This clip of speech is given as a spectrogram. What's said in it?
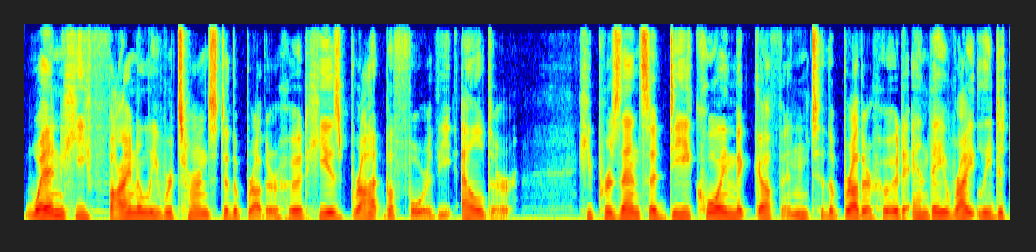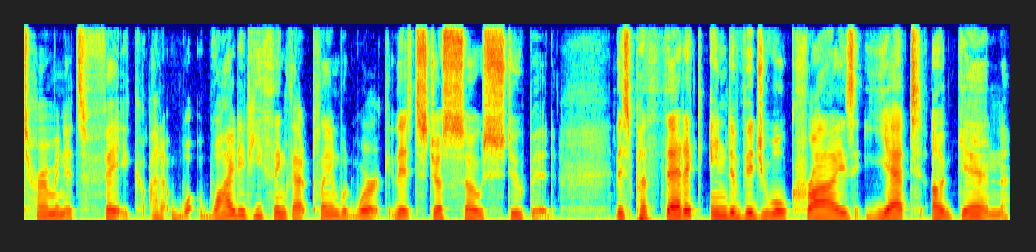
When he finally returns to the Brotherhood, he is brought before the Elder. He presents a decoy MacGuffin to the Brotherhood, and they rightly determine it's fake. why did he think that plan would work? It's just so stupid. This pathetic individual cries yet again.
